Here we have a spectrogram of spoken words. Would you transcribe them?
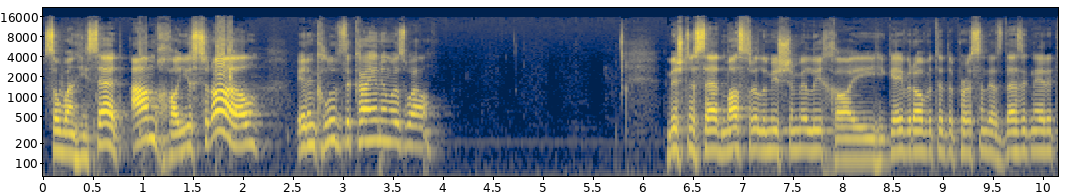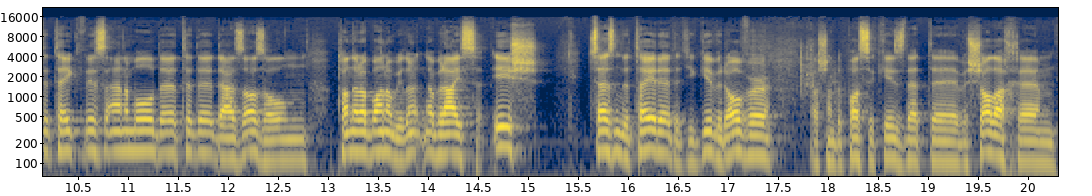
So when he said amcha Yisrael, it includes the kainim as well. Mishnah said. He gave it over to the person that's designated to take this animal the, to the, the Azazel. Tana Rabbana, we learned Nabraisa. Ish, it says in the Torah that you give it over. Lashon the Pasuk is that Vishalach, um,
